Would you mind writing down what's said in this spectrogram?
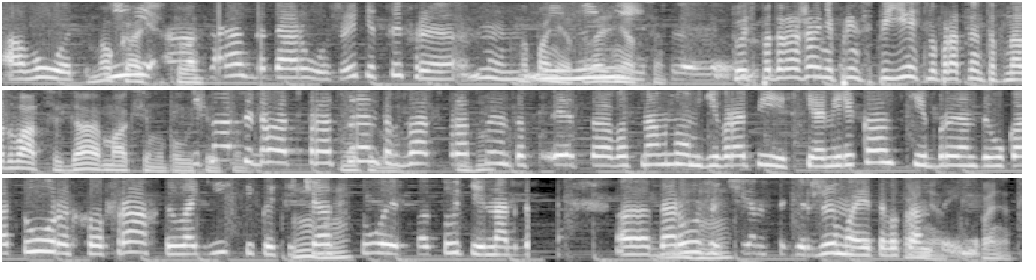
вот. Но и качество. А, гораздо дороже. Эти цифры, ну, ну понятно, не разнятся. Имеют... То есть подорожание, в принципе, есть, но процентов на 20, да, максимум получается? 15-20 процентов, 20 процентов угу. это в основном европейские, американские бренды, у которых фрахт и логистика сейчас угу. стоят, по сути, иногда Э, дороже, угу. чем содержимое этого понятно, контейнера. Понятно.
